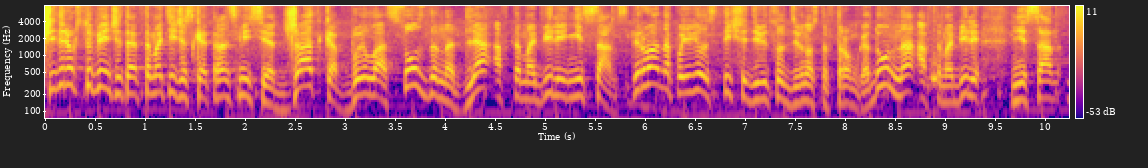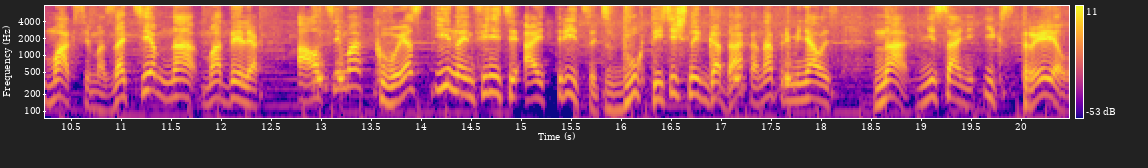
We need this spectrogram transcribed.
Четырехступенчатая автоматическая трансмиссия Jatco была создана для автомобилей Nissan. Сперва она появилась в 1992 году на автомобиле Nissan Maxima, затем на моделях Altima, Quest и на Infiniti i30. В 2000-х годах она применялась на Nissan X-Trail,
